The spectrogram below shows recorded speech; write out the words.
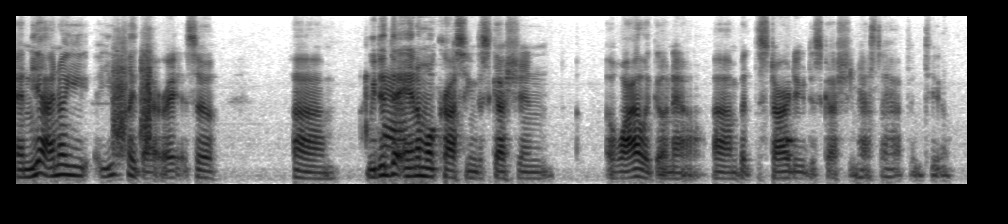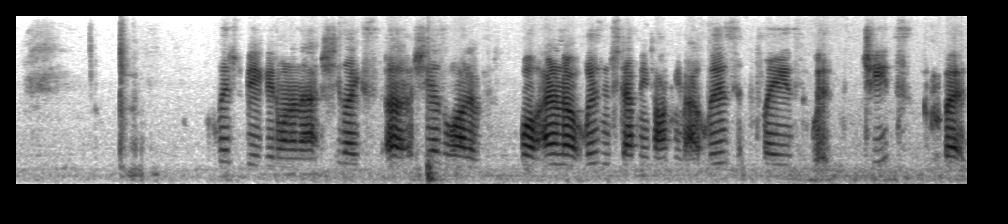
And yeah, I know you you played that right. So um, we did the Animal Crossing discussion a while ago now, um, but the Stardew discussion has to happen too. Liz would be a good one on that. She likes. Uh, she has a lot of. Well, I don't know. Liz and Stephanie talking about. it. Liz plays with cheats, but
